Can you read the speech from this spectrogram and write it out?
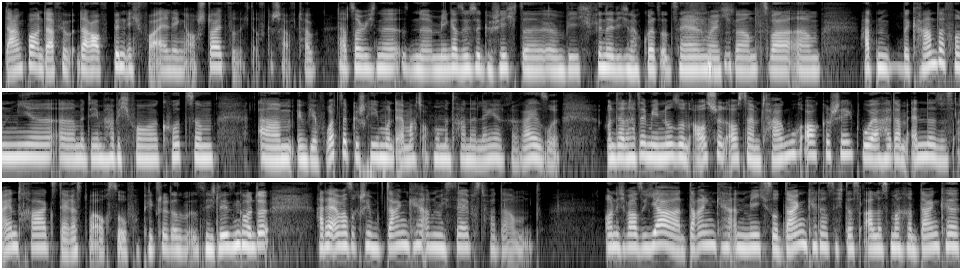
dankbar und dafür, darauf bin ich vor allen Dingen auch stolz, dass ich das geschafft habe. Dazu habe ich eine, eine mega süße Geschichte, wie ich finde, die ich noch kurz erzählen möchte. und zwar ähm, hat ein Bekannter von mir, äh, mit dem habe ich vor kurzem ähm, irgendwie auf WhatsApp geschrieben und er macht auch momentan eine längere Reise. Und dann hat er mir nur so einen Ausschnitt aus seinem Tagebuch auch geschickt, wo er halt am Ende des Eintrags, der Rest war auch so verpixelt, dass man es nicht lesen konnte, hat er einfach so geschrieben, danke an mich selbst, verdammt. Und ich war so, ja, danke an mich, so danke, dass ich das alles mache, danke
